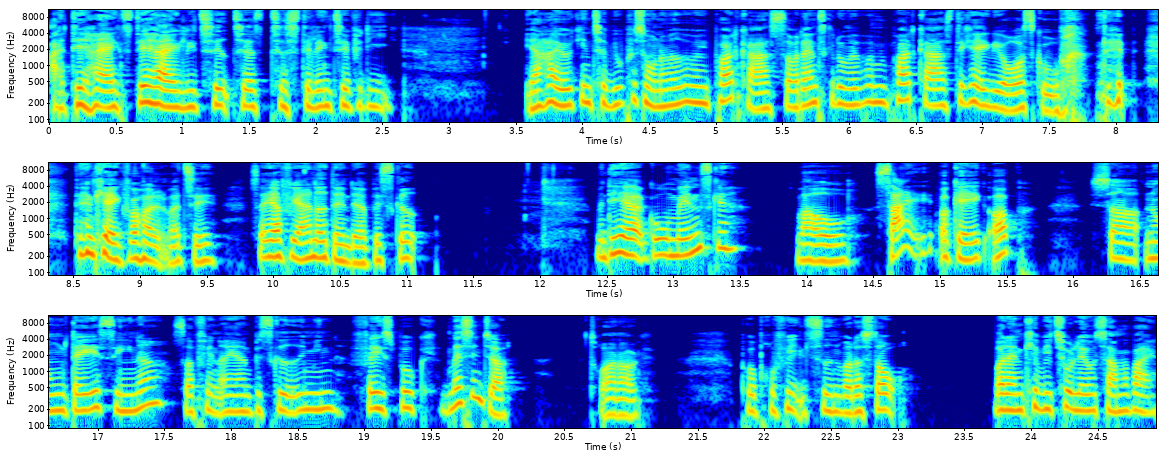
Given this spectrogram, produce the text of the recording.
ej, det har jeg ikke, det har jeg ikke lige tid til at tage stilling til, fordi jeg har jo ikke interviewpersoner med på min podcast, så hvordan skal du med på min podcast? Det kan jeg ikke lige overskue. Den, den kan jeg ikke forholde mig til. Så jeg fjernede den der besked. Men det her gode menneske var jo sej og gav ikke op. Så nogle dage senere, så finder jeg en besked i min Facebook Messenger, tror jeg nok, på profilsiden, hvor der står, hvordan kan vi to lave et samarbejde?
